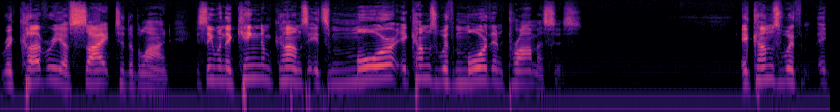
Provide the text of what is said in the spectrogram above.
recovery of sight to the blind. You see when the kingdom comes, it's more it comes with more than promises. It comes with it,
